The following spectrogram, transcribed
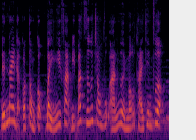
Đến nay đã có tổng cộng 7 nghi phạm bị bắt giữ trong vụ án người mẫu Thái Thiên Phượng.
